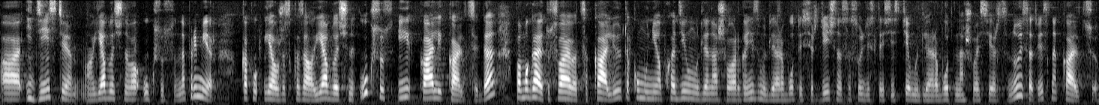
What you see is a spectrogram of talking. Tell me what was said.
а, и действиям а, яблочного уксуса. Например, как я уже сказала, яблочный уксус и калий-кальций, да, помогает усваиваться калию, такому необходимому для нашего организма, для работы сердечно-сосудистой системы, для работы нашего сердца, ну и, соответственно, кальцию.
